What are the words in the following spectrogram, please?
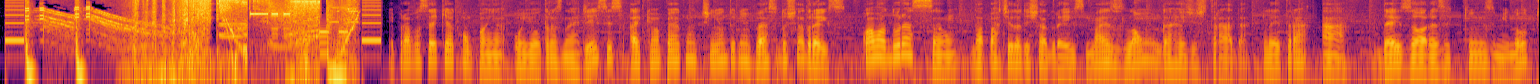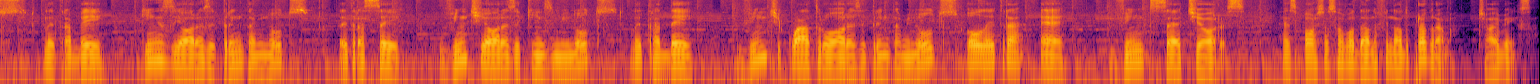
E para você que acompanha o e outras nerdices, aqui uma perguntinha do universo do xadrez. Qual a duração da partida de xadrez mais longa registrada? Letra A, 10 horas e 15 minutos. Letra B, 15 horas e 30 minutos. Letra C, 20 horas e 15 minutos. Letra D, 24 horas e 30 minutos. Ou letra E, 27 horas. Resposta só vou dar no final do programa. Tchau e benção.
